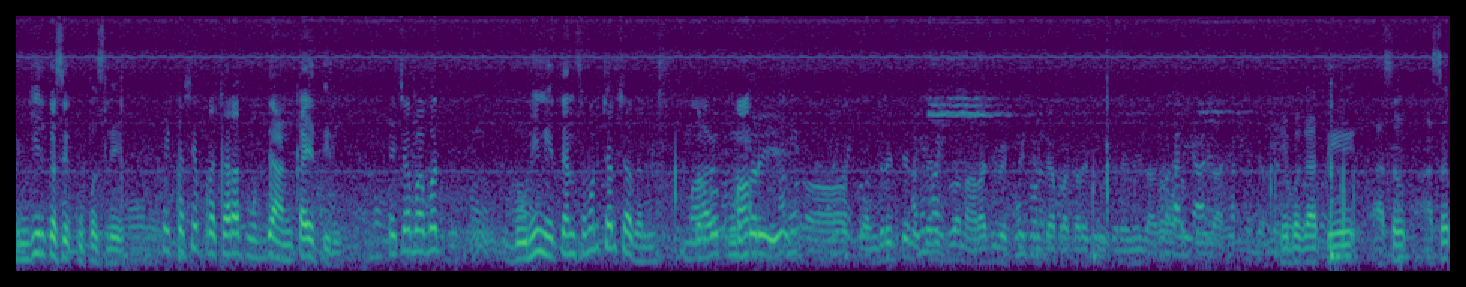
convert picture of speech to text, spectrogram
खंजीर कसे खुपसले? हे कसे प्रचारात मुद्दे आणता येतील? त्याच्याबाबत दोन्ही नेत्यांसमोर चर्चा झाली. काँग्रेसचे नेत्यांनी सुद्धा नाराजी व्यक्त केली त्या प्रकारे शिवसेनेने जागा वाटप केलेलं आहे. हे बघा ते असं असं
